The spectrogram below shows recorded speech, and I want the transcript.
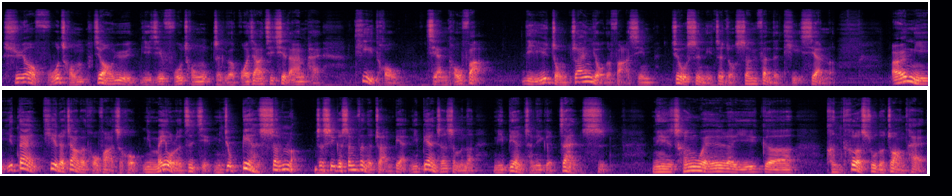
需要服从教育以及服从整个国家机器的安排，剃头、剪头发，你一种专有的发型，就是你这种身份的体现了。而你一旦剃了这样的头发之后，你没有了自己，你就变身了，这是一个身份的转变。你变成什么呢？你变成了一个战士，你成为了一个。很特殊的状态，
